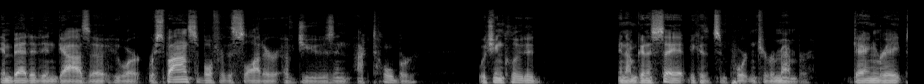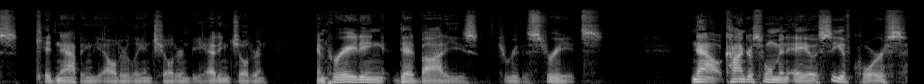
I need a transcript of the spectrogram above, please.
embedded in Gaza who are responsible for the slaughter of Jews in October, which included and I'm going to say it because it's important to remember gang rapes, kidnapping the elderly and children, beheading children, and parading dead bodies through the streets. Now, Congresswoman AOC, of course,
